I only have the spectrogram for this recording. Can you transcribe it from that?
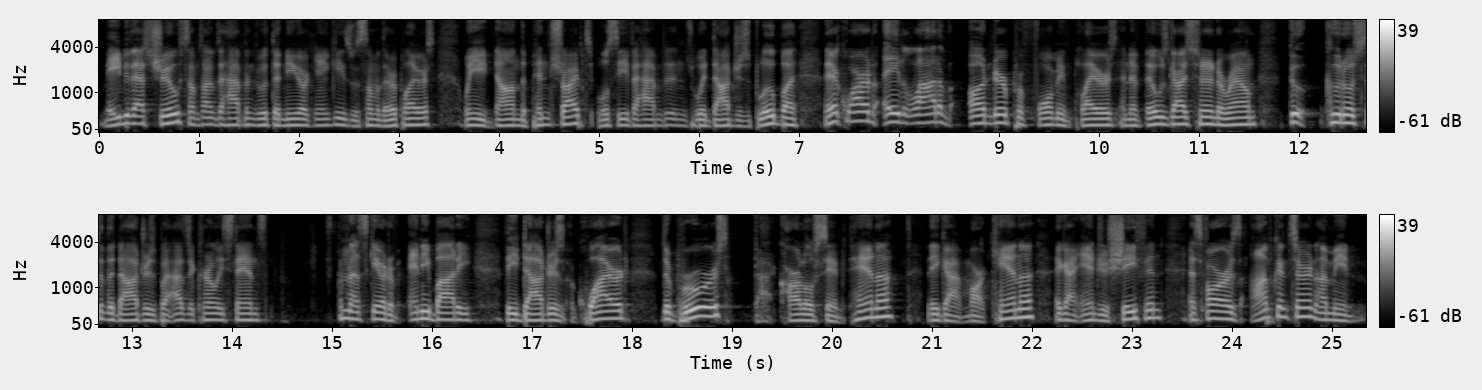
Maybe that's true. Sometimes it happens with the New York Yankees with some of their players when you don the pinstripes. We'll see if it happens with Dodgers blue, but they acquired a lot of underperforming players. And if those guys turn it around, kudos to the Dodgers. But as it currently stands, I'm not scared of anybody the Dodgers acquired. The Brewers got Carlos Santana. They got Mark Canha. They got Andrew Chafin. As far as I'm concerned, I mean,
